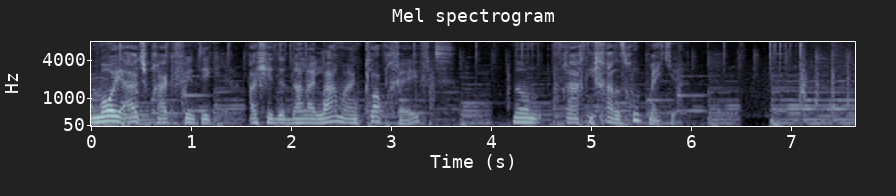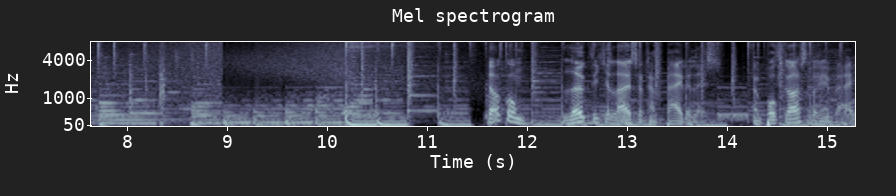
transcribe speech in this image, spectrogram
Een mooie uitspraak vind ik, als je de Dalai Lama een klap geeft, dan vraagt hij, gaat het goed met je? Welkom. Leuk dat je luistert naar Beide Les. Een podcast waarin wij,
